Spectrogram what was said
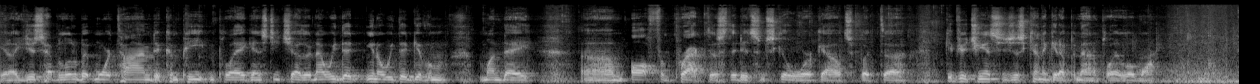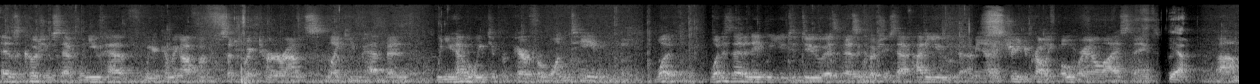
you know, you just have a little bit more time to compete and play against each other. Now we did, you know, we did give them Monday um, off from practice. They did some skill workouts, but uh, give you a chance to just kind of get up and down and play a little more as a coaching staff, when you have when you're coming off of such quick turnarounds like you have been, when you have a week to prepare for one team, what what does that enable you to do as, as a coaching staff? How do you? I mean, I'm sure you probably overanalyze things. Yeah. Um,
